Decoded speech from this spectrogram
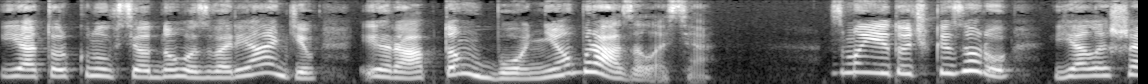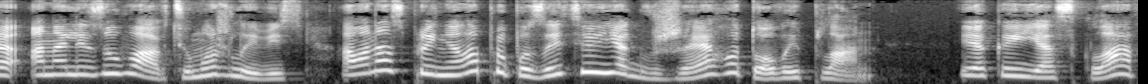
Я торкнувся одного з варіантів і раптом Бонні образилася. З моєї точки зору, я лише аналізував цю можливість, а вона сприйняла пропозицію як вже готовий план, який я склав,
